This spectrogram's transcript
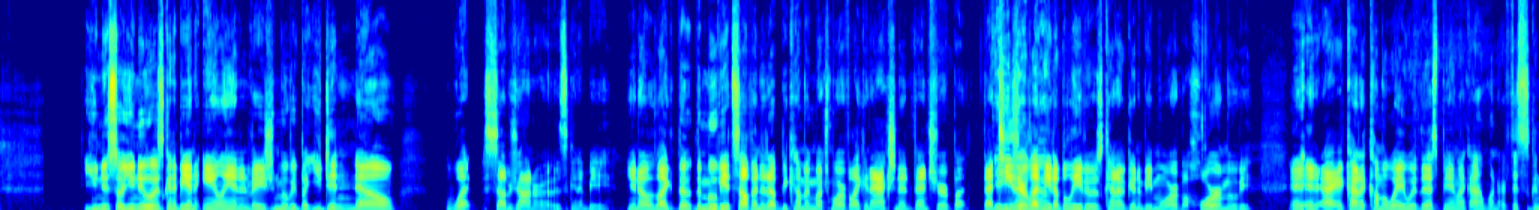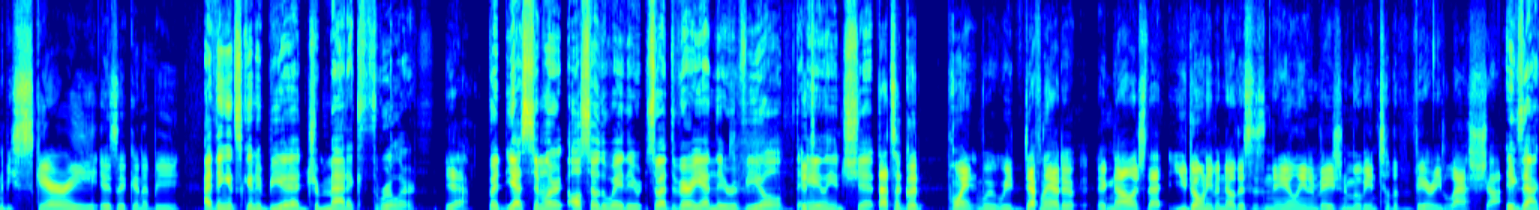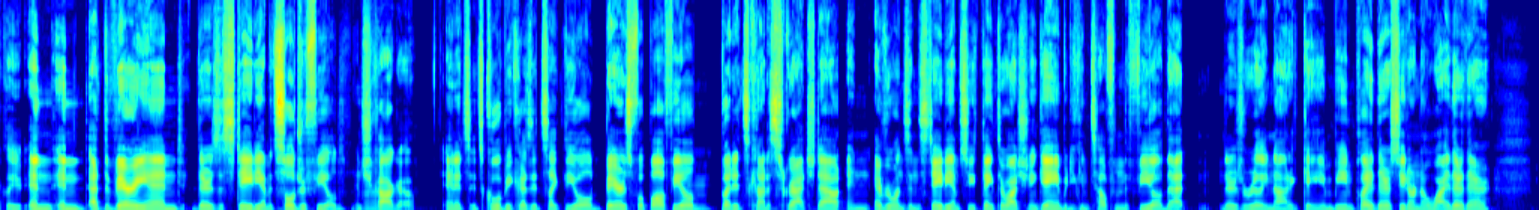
You knew, so you knew it was going to be an alien invasion movie, but you didn't know what subgenre it was going to be. You know, like the the movie itself ended up becoming much more of like an action adventure, but that Yeah, teaser led know. me to believe it was kind of going to be more of a horror movie. And, and I kind of come away with this being like, I wonder if this is going to be scary. Is it going to be? I think it's going to be a dramatic thriller. Yeah, But yeah, similar. Also, the way they so at the very end they reveal the It's- alien ship. that's a good point. We, we definitely have to acknowledge that you don't even know this is an alien invasion movie until the very last shot. Exactly. And and at the very end, there's a stadium. It's Soldier Field in uh-huh. Chicago. And it's it's cool because it's like the old Bears football field, but it's kind of scratched out, and everyone's in the stadium, so you think they're watching a game, but you can tell from the field that there's really not a game being played there, so you don't know why they're there.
